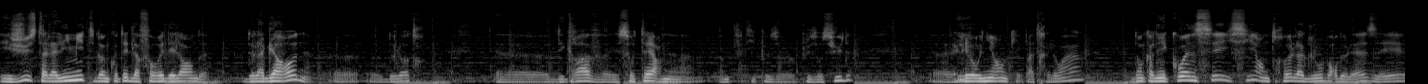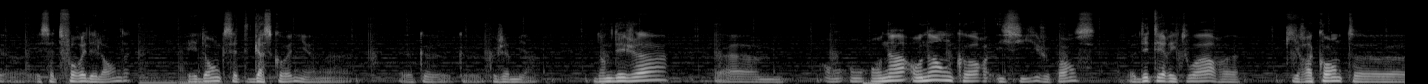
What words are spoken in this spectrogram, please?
et, juste à la limite d'un côté de la forêt des Landes, de la Garonne, euh, de l'autre, des Graves et Sauternes un petit peu plus au sud, Léognan qui est pas très loin. Donc on est coincé ici entre l'agglo bordelaise et, cette forêt des Landes, et donc cette Gascogne que, que j'aime bien. Donc déjà, on, a, encore ici, je pense, euh, des territoires euh, qui racontent euh,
